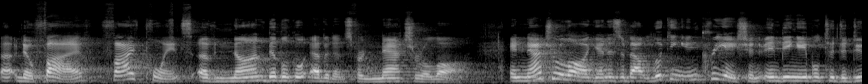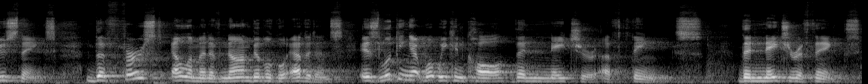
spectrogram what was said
uh, no, five, five points of non biblical evidence for natural law. And natural law, again, is about looking in creation and being able to deduce things. The first element of non biblical evidence is looking at what we can call the nature of things. The nature of things.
